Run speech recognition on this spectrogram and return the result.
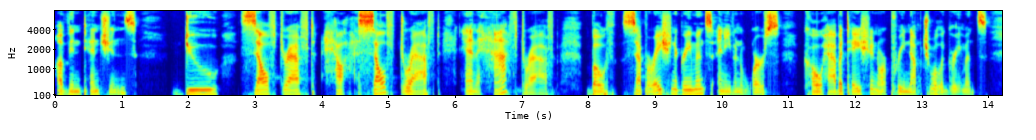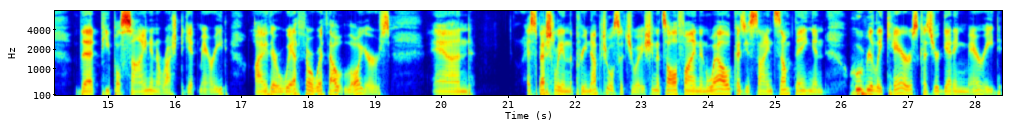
of intentions do self draft, self draft, and half draft both separation agreements and even worse, cohabitation or prenuptial agreements that people sign in a rush to get married, either with or without lawyers. And especially in the prenuptial situation, it's all fine and well because you signed something, and who really cares because you're getting married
